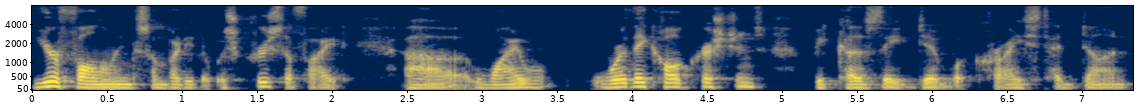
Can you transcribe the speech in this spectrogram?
You're following somebody that was crucified. Uh, why were they called Christians? Because they did what Christ had done.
